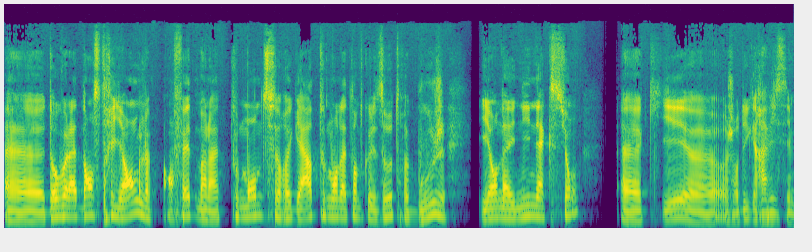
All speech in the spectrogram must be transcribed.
Donc voilà, dans ce triangle, en fait, voilà, tout le monde se regarde, tout le monde attend que les autres bougent, et on a une inaction qui est aujourd'hui gravissime.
